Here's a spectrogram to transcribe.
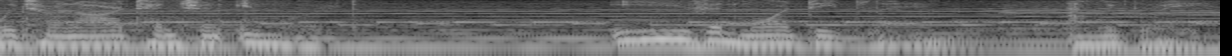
we turn our attention inward even more deeply and we breathe.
